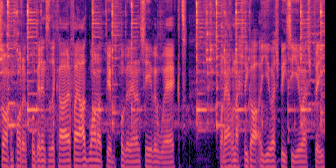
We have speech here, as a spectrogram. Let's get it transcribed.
so I can put it, plug it into the car. If I had one, I'd be able to plug it in and see if it worked. But I haven't actually got a USB to USB.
